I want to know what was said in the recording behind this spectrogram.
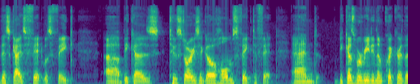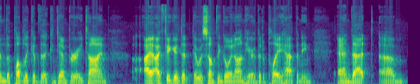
this guy's fit was fake uh, because two stories ago Holmes faked a fit, and because we're reading them quicker than the public of the contemporary time, I, I figured that there was something going on here, a bit of play happening, and that. Um,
